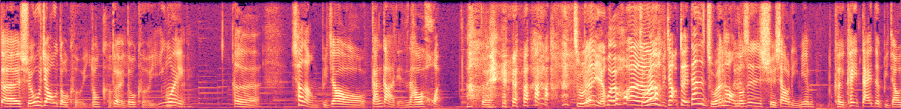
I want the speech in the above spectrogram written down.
呃，学务、教务都可以，都可以，对，都可以。因为、okay. 呃，校长比较尴尬的点是他会换。对，主任也会换、啊。主任比较对，但是主任通常都是学校里面可以可以待的比较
